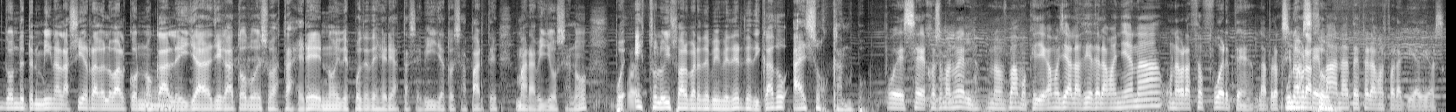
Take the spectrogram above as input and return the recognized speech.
donde termina la sierra de los Alcornocales Mm. y ya llega todo eso hasta Jerez, ¿no? Y después de Jerez hasta Sevilla, toda esa parte maravillosa, ¿no? Pues Bueno. esto lo hizo Álvarez de Bebeder dedicado a esos campos. Pues eh, José Manuel, nos vamos, que llegamos ya a las 10 de la mañana. Un abrazo fuerte. La próxima semana te esperamos por aquí. Adiós.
